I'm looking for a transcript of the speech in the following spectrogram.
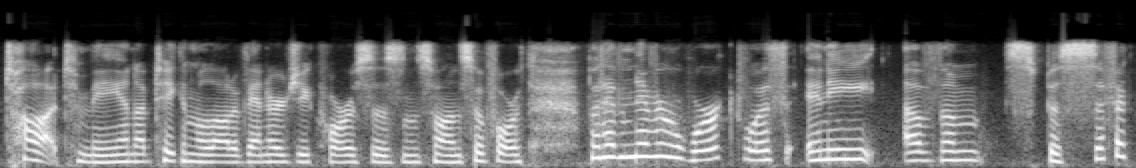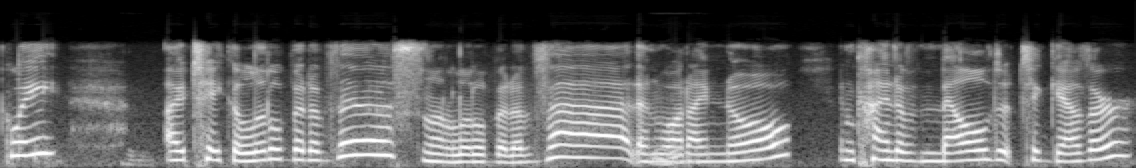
taught to me and i've taken a lot of energy courses and so on and so forth but i've never worked with any of them specifically. I take a little bit of this and a little bit of that and mm-hmm. what i know and kind of meld it together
